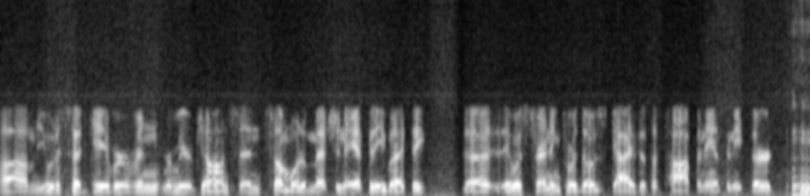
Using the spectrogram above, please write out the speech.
um, you would have said Gabe Ervin, Rahmir Johnson. Some would have mentioned Anthony, but I think uh, it was trending toward those guys at the top and Anthony 3rd mm-hmm.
